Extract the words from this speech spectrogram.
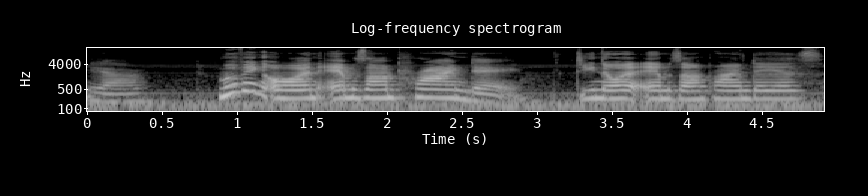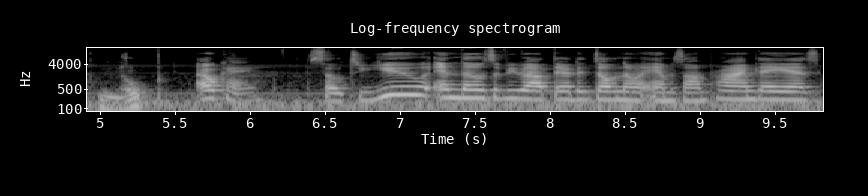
Yeah. Moving on, Amazon Prime Day. Do you know what Amazon Prime Day is? Nope. Okay. So to you and those of you out there that don't know what Amazon Prime Day is,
